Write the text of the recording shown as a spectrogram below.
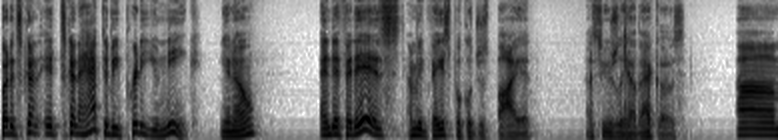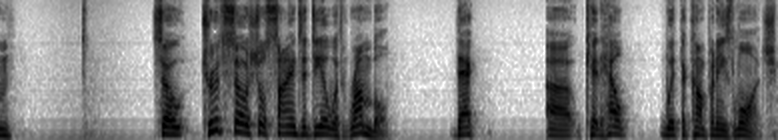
but it's gonna it's gonna have to be pretty unique, you know. And if it is, I mean, Facebook will just buy it. That's usually how that goes. Um, so Truth Social signs a deal with Rumble that uh, could help with the company's launch.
